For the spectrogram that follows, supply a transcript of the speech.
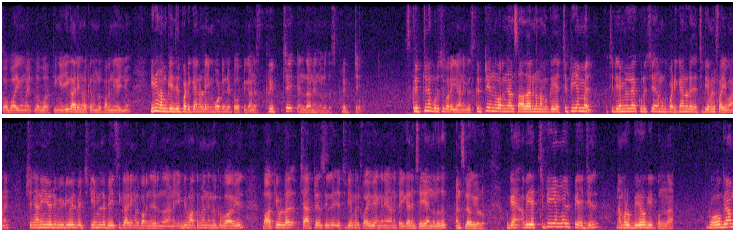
സ്വാഭാവികമായിട്ടുള്ള വർക്കിംഗ് ഈ കാര്യങ്ങളൊക്കെ നമ്മൾ പറഞ്ഞു കഴിഞ്ഞു. ഇനി നമുക്ക് ഇതിൽ പഠിക്കാനുള്ള ഇമ്പോർട്ടന്റ് ടോപ്പിക്കാണ് സ്ക്രിപ്റ്റ് എന്താണ് എന്നുള്ളത്. സ്ക്രിപ്റ്റ് സ്ക്രിപ്റ്റിനെ കുറിച്ച് പറയുകയാണെങ്കിൽ സ്ക്രിപ്റ്റ് എന്ന് പറഞ്ഞാൽ സാധാരണ നമുക്ക് H T M L H D M കുറിച്ച് നമുക്ക് പഠിക്കാനുള്ളത് H D M L five ആണ്. പക്ഷേ ഞാൻ ഈ ഒരു വീഡിയോയിൽ എച്ച് ഡി എം എല്ലിലെ ബേസിക് കാര്യങ്ങൾ പറഞ്ഞു തരുന്നതാണ്. എങ്കിൽ മാത്രമേ നിങ്ങൾക്ക് ഭാവിയിൽ ബാക്കിയുള്ള ചാപ്റ്റേഴ്സിൽ H D M L five എങ്ങനെയാണ് കൈകാര്യം ചെയ്യുക എന്നുള്ളത് മനസ്സിലാവുകയുള്ളൂ. ഓക്കെ അപ്പോൾ എച്ച് ഡി എം എൽ പേജിൽ നമ്മൾ ഉപയോഗിക്കുന്ന program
